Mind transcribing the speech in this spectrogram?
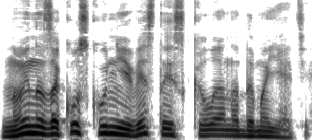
Ну и на закуску невеста из клана Дамаяти.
